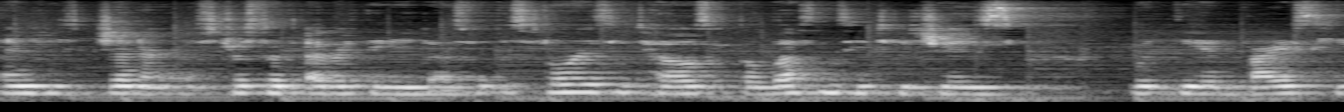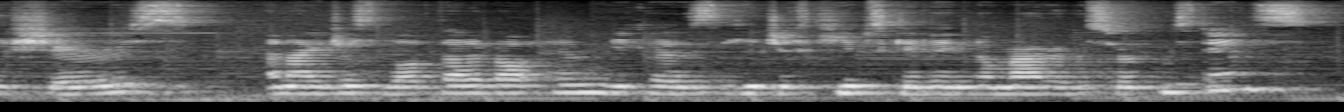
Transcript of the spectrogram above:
and he's generous just with everything he does, with the stories he tells, with the lessons he teaches, with the advice he shares. And I just love that about him because he just keeps giving no matter the circumstance.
